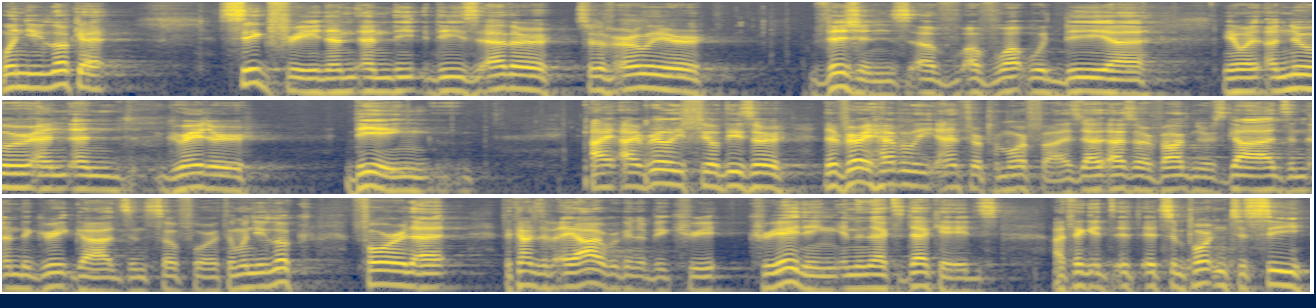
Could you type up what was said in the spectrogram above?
when you look at Siegfried and, and the, these other sort of earlier visions of, of what would be uh, you know, a, a newer and, and greater being, I, I really feel these are, they're very heavily anthropomorphized, as are Wagner's gods and, and the Greek gods and so forth. And when you look forward at the kinds of AI we're going to be cre creating in the next decades, I think it, it, it's important to see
